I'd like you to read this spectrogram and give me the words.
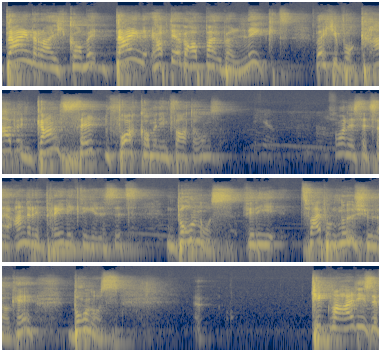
dein Reich komme, dein, habt ihr überhaupt mal überlegt, welche Vokabeln ganz selten vorkommen im Vater unser? Das ist jetzt eine andere Predigt, das ist jetzt Bonus für die 2.0 Schüler, okay? Bonus. Kick mal all diese,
